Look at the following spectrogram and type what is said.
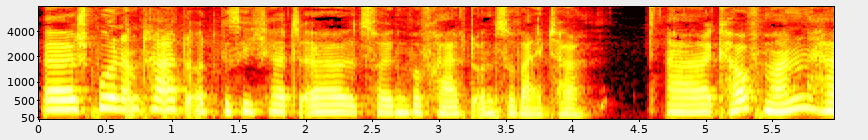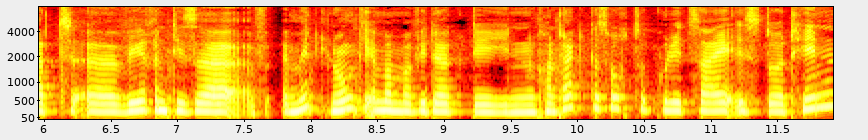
äh, Spuren am Tatort gesichert, äh, Zeugen befragt und so weiter. Äh, Kaufmann hat äh, während dieser Ermittlung immer mal wieder den Kontakt gesucht zur Polizei, ist dorthin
